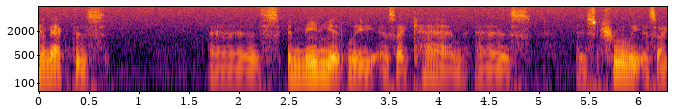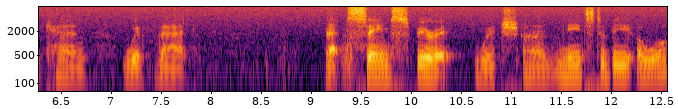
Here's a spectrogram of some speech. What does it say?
connect as as immediately as I can, as as truly as I can, with that that same spirit which uh, needs to be uh,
